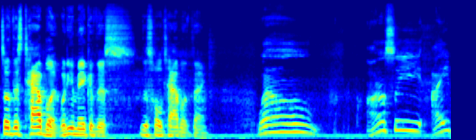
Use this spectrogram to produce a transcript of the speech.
So this tablet, what do you make of this this whole tablet thing? Well, honestly, I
